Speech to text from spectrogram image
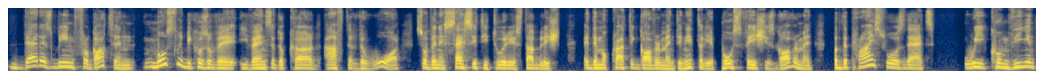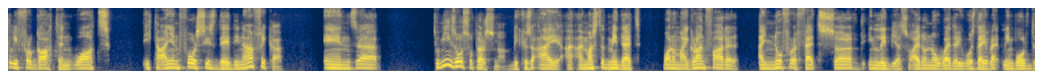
that has been forgotten mostly because of the events that occurred after the war. So, the necessity to reestablish a democratic government in Italy, a post fascist government. But the price was that we conveniently forgotten what Italian forces did in Africa. And uh, to me, it's also personal because I, I must admit that one of my grandfather I know for a fact served in Libya, so I don't know whether he was directly involved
